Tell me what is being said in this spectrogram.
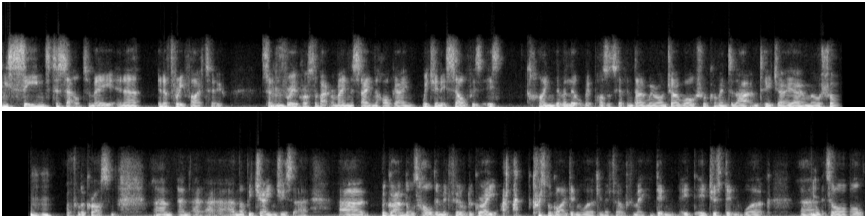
we seemed to set up to me in a in a three five two. So the Mhm. three across the back remain the same the whole game, which in itself is is kind of a little bit positive. And don't we on Joe Walsh will come into that, and TJ Eyoma will shuffle Mm-hmm. across, and um, and, and and there'll be changes there. Uh, McGrandle's holding midfield are great. I, I, Chris Maguire didn't work in midfield for me. It didn't. It, it just didn't work uh, Nope. at all.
